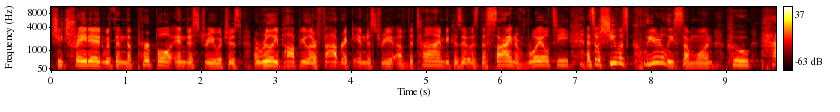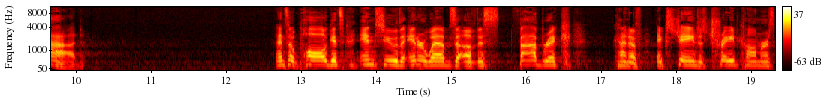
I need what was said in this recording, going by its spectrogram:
she traded within the purple industry, which is a really popular fabric industry of the time because it was the sign of royalty. And so she was clearly someone who had. And so Paul gets into the interwebs of this fabric kind of exchange, this trade commerce,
